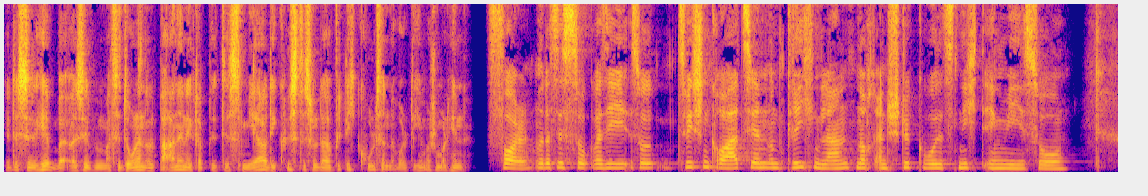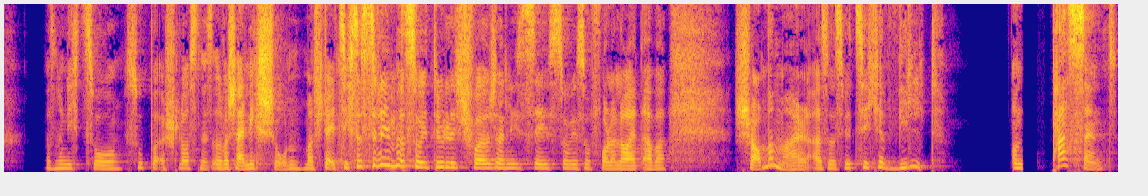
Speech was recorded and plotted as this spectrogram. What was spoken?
Ja, das ist hier, also Mazedonien, Albanien, ich glaube, das Meer, die Küste soll da wirklich cool sein. Da wollte ich immer schon mal hin. Voll. Und das ist so quasi so zwischen Kroatien und Griechenland noch ein Stück, wo jetzt nicht irgendwie so, was noch nicht so super erschlossen ist. Also wahrscheinlich schon. Man stellt sich das dann immer so idyllisch vor. Wahrscheinlich ist es sowieso voller Leute. Aber schauen wir mal. Also es wird sicher wild. Und passend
